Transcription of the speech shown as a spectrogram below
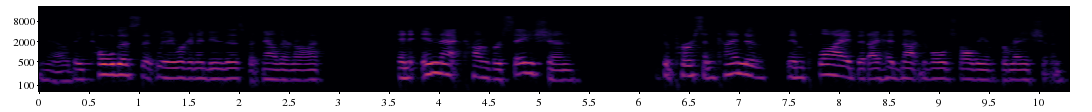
you know, they told us that they were going to do this, but now they're not. And in that conversation, the person kind of implied that I had not divulged all the information.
